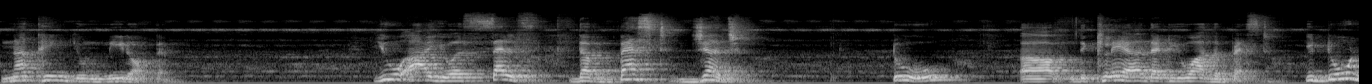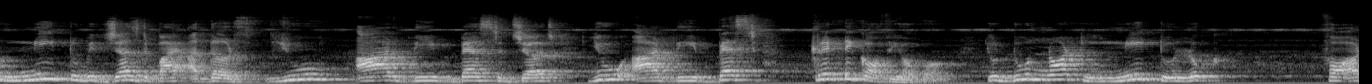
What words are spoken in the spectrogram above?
nothing you need of them. You are yourself the best judge to uh, declare that you are the best. You don't need to be judged by others. You are the best judge. You are the best critic of your work. You do not need to look for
